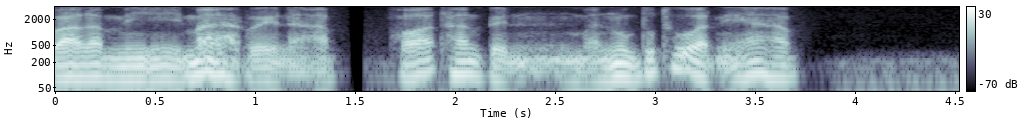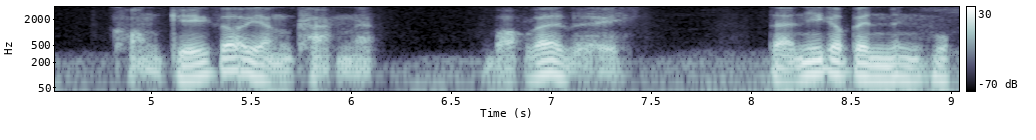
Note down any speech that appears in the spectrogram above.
บารมีมากเลยนะครับ เพราะท่านเป็นเหมือนหลวงพุททวดเนี้ยครับ ของเก๋ก็ยังขังนะบอกได้เลย แต่นี่ก็เป็นหนึ่งหุก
